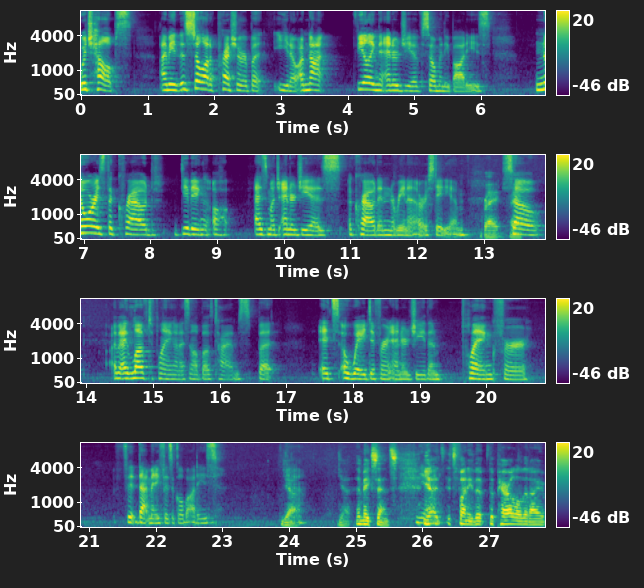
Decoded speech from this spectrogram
which helps. I mean, there's still a lot of pressure, but you know, I'm not feeling the energy of so many bodies. Nor is the crowd giving a, as much energy as a crowd in an arena or a stadium. Right. So, right. I mean, I loved playing on SNL both times, but it's a way different energy than playing for that many physical bodies. yeah. yeah. Yeah, that makes sense. Yeah, yeah it's, it's, funny. The the parallel that I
